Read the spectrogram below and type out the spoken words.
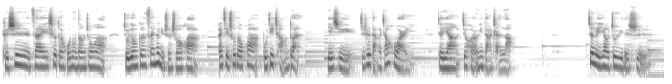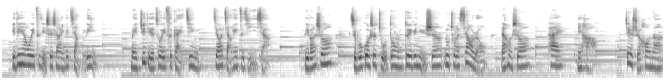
可是，在社团活动当中啊，主动跟三个女生说话，而且说的话不计长短，也许只是打个招呼而已，这样就很容易达成了。这里要注意的是，一定要为自己设上一个奖励。每具体的做一次改进，就要奖励自己一下。比方说，只不过是主动对一个女生露出了笑容，然后说“嗨，你好”，这个时候呢，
